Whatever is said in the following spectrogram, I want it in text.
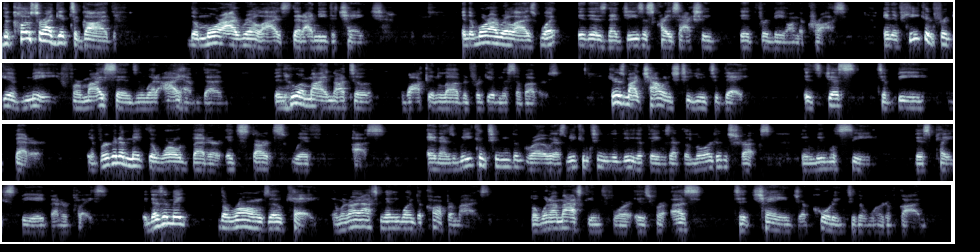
the closer I get to God, the more I realize that I need to change. And the more I realize what it is that Jesus Christ actually did for me on the cross. And if he can forgive me for my sins and what I have done, then who am I not to walk in love and forgiveness of others? Here's my challenge to you today it's just to be better. If we're going to make the world better, it starts with us. And as we continue to grow, as we continue to do the things that the Lord instructs, then we will see this place be a better place. It doesn't make the wrongs okay. And we're not asking anyone to compromise. But what I'm asking for is for us to change according to the word of God.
